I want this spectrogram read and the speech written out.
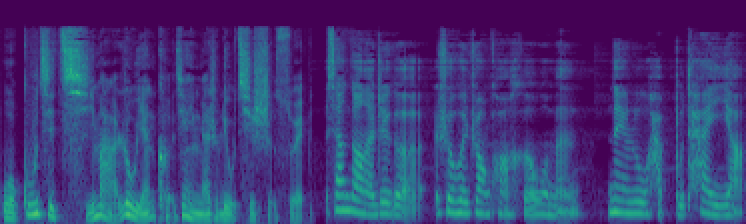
我估计起码肉眼可见应该是六七十岁。香港的这个社会状况和我们内陆还不太一样，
